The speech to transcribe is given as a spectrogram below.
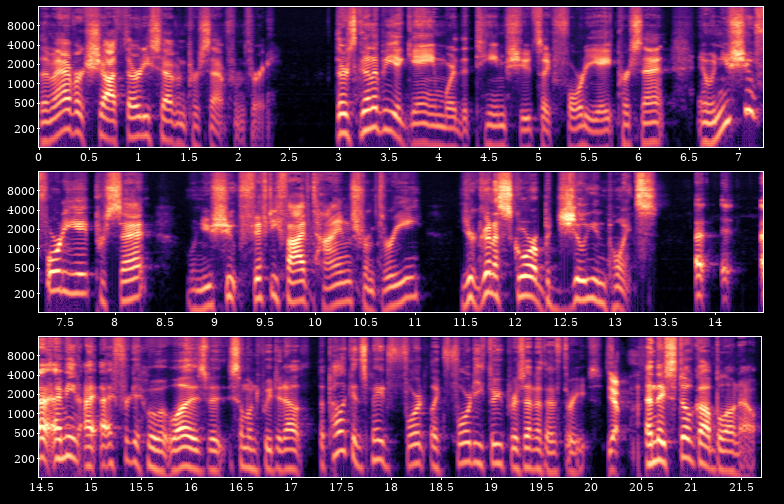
The Mavericks shot 37% from three there's going to be a game where the team shoots like 48%. And when you shoot 48%, when you shoot 55 times from three, you're going to score a bajillion points. Uh, I mean, I, I, forget who it was, but someone tweeted out the Pelicans made four, like 43% of their threes. Yep. And they still got blown out.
